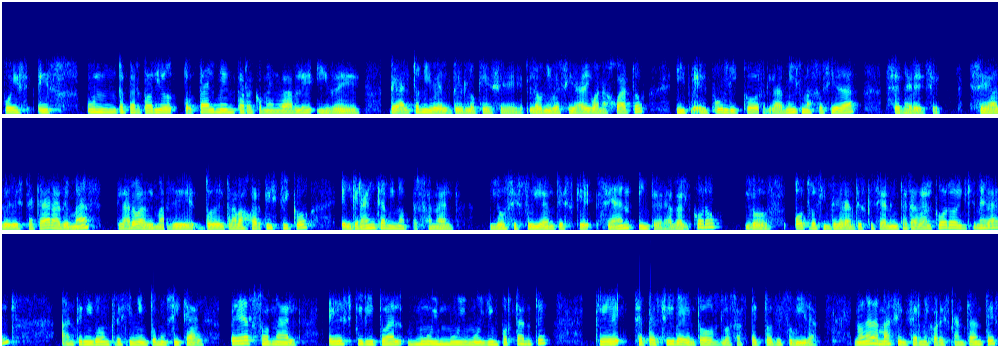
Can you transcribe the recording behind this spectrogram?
pues es un repertorio totalmente recomendable y de, de alto nivel de lo que es eh, la Universidad de Guanajuato y el público, la misma sociedad, se merece. Se ha de destacar además claro, además de todo el trabajo artístico, el gran camino personal. Los estudiantes que se han integrado al coro, los otros integrantes que se han integrado al coro en general, han tenido un crecimiento musical personal, espiritual muy, muy, muy importante que se percibe en todos los aspectos de su vida. No nada más en ser mejores cantantes,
